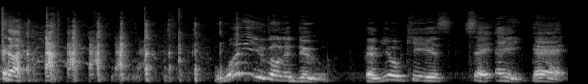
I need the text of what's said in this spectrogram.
get. what are you gonna do if your kids say, "Hey, Dad,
